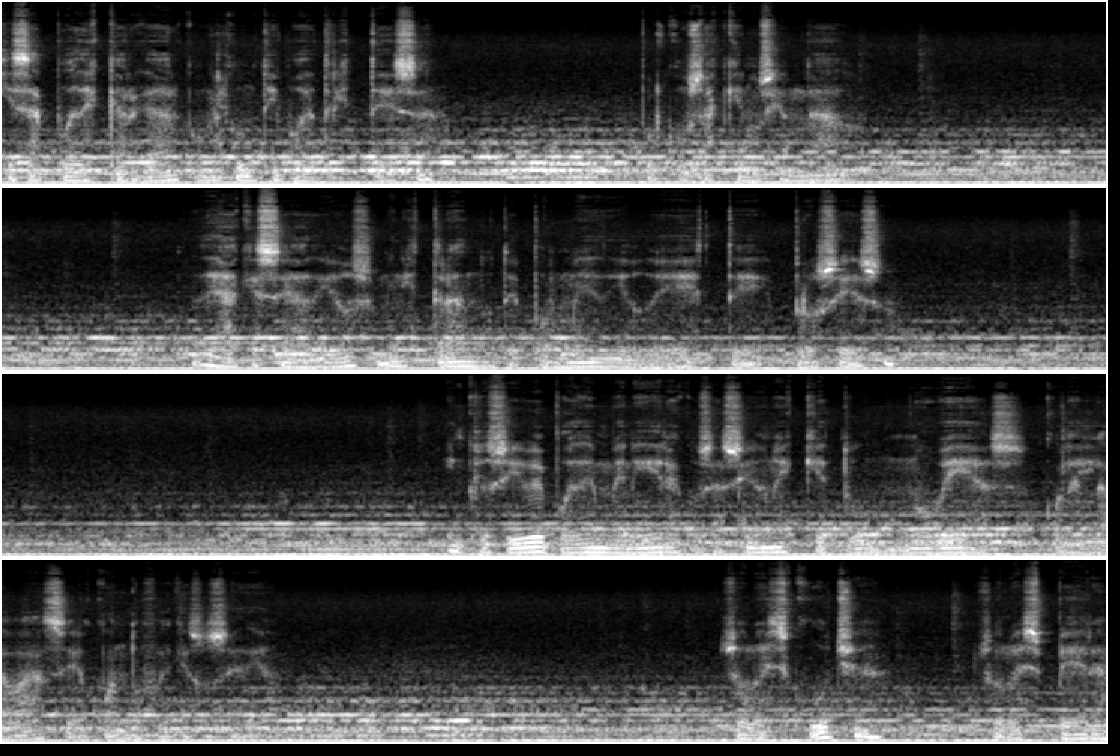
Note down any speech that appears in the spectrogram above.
Quizás puedes cargar con algún tipo de tristeza por cosas que no se han dado. Deja que sea Dios ministrándote por medio de este proceso. Inclusive pueden venir acusaciones que tú no veas cuál es la base o cuándo fue que sucedió. Solo escucha, solo espera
